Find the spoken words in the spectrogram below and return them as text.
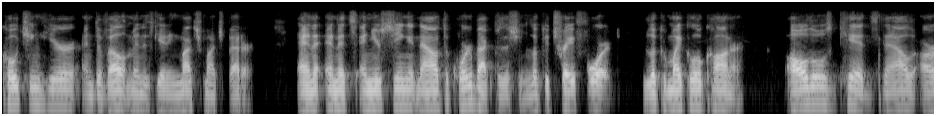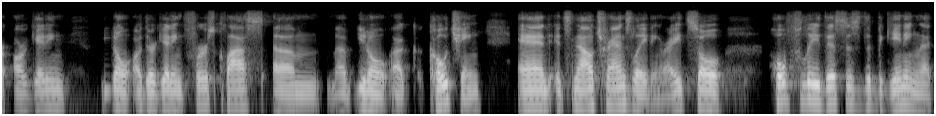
coaching here and development is getting much, much better. And and it's and you're seeing it now at the quarterback position. Look at Tre Ford, look at Michael O'Connor. All those kids now are are getting you know are they're getting first class um, uh, you know uh, coaching and it's now translating right so hopefully this is the beginning that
